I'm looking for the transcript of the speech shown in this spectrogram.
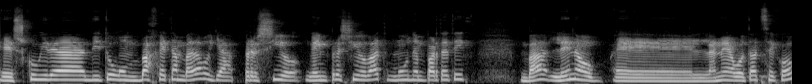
eskubidea ditugun bajetan badago, ja, presio, gain presio bat, muten partetik, ba, lehen hau e, lanea botatzeko,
